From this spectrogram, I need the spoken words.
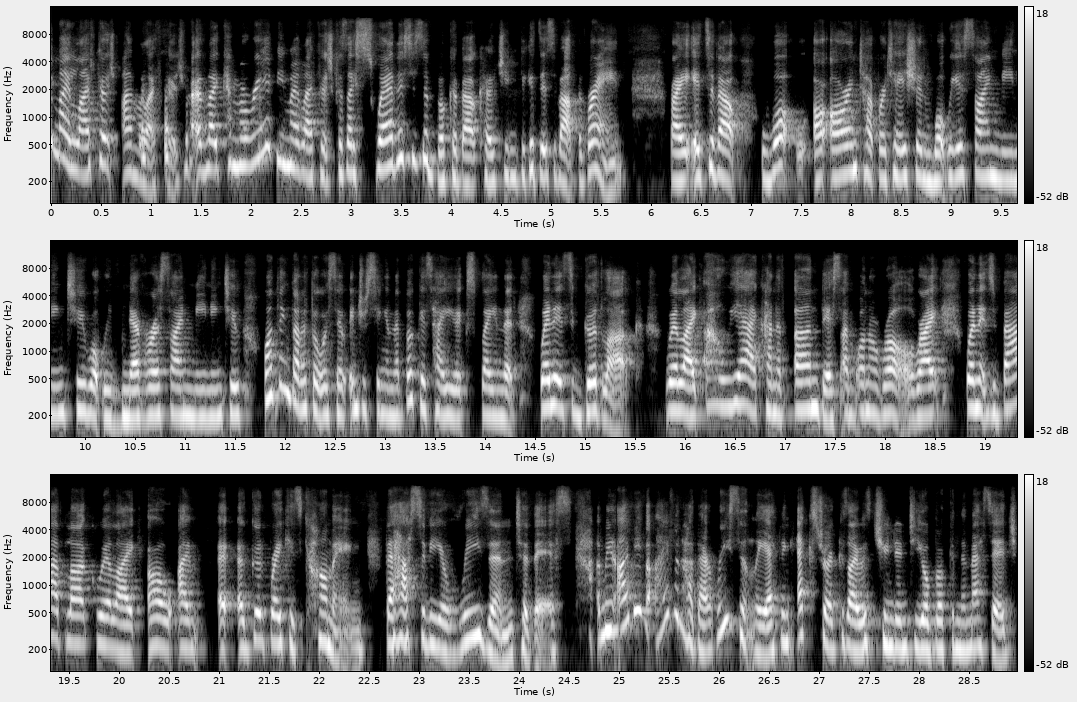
be my life coach? I'm a life coach. I'm like, can Maria be my life coach? Because I swear this is a book about coaching because it's about the brain, right? It's about what our, our interpretation, what we assign meaning to, what we've never assigned meaning to. One thing that I thought was so interesting in the book is how you explain that when it's good luck, we're like, oh yeah, I kind of earned this. I'm on a roll, right? When it's bad luck, we're like, oh, I'm a, a good break is coming. There has to be a reason to this. I mean, I've even I haven't had that recently recently, I think extra because I was tuned into your book and the message.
